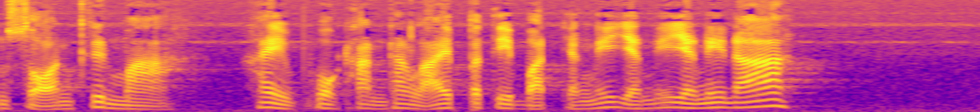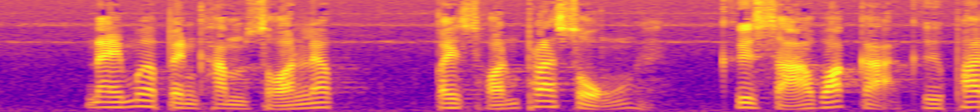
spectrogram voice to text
ำสอนขึ้นมา ให้พวกท่านทั้งหลายปฏิบัติอย่างนี้อย่างนี้อย่างนี้นะ ในเมื่อเป็นคำสอนแล้วไปสอนพระสงฆ์คือสาวกะคือพระ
